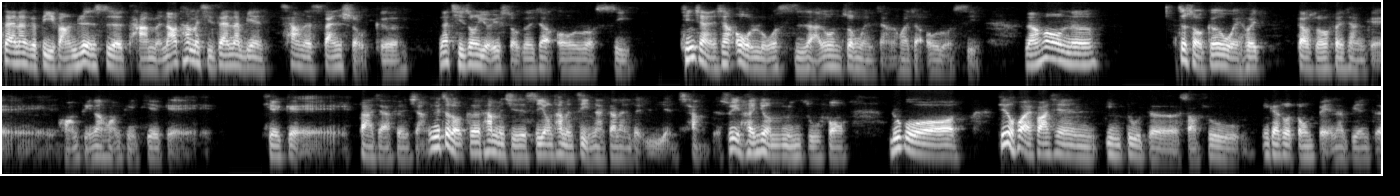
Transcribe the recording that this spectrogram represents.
在那个地方认识了他们。然后他们其实在那边唱了三首歌，那其中有一首歌叫《欧罗斯》，听起来很像俄罗斯啊，用中文讲的话叫欧罗斯。然后呢，这首歌我也会到时候分享给黄平，让黄平贴给。贴给大家分享，因为这首歌他们其实是用他们自己那加兰的语言唱的，所以很有民族风。如果其实我后来发现，印度的少数，应该说东北那边的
